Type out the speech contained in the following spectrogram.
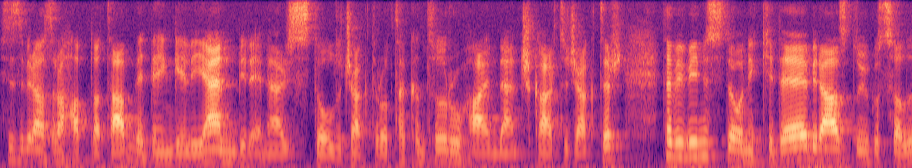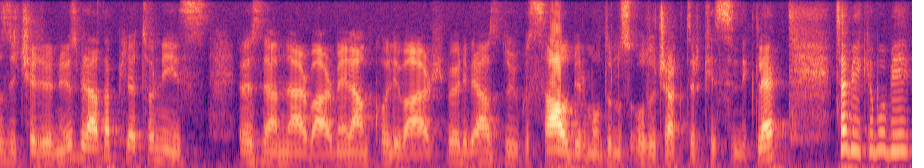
sizi biraz rahatlatan ve dengeleyen bir enerjisi de olacaktır. O takıntılı ruh halinden çıkartacaktır. Tabii Venüs de 12'de biraz duygusalız, içe. Biraz da platoniyiz özlemler var, melankoli var. Böyle biraz duygusal bir modunuz olacaktır kesinlikle. Tabii ki bu bir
